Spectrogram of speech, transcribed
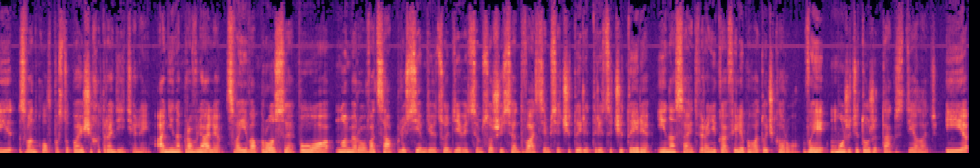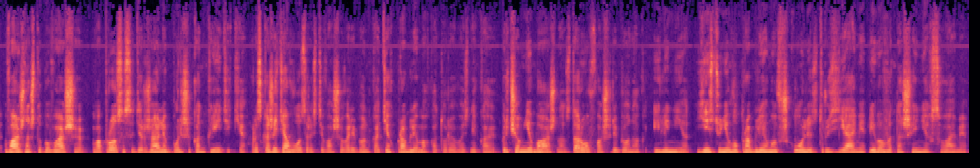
и звонков, поступающих от родителей. Они направляли свои вопросы по номеру WhatsApp плюс 7 909 762 74 34 и на сайт вероникафилиппова.ру. Вы можете тоже так сделать. И важно, чтобы ваши вопросы содержали больше конкретики. Расскажите о возрасте вашего ребенка, о тех проблемах, которые возникают. Причем не важно, здоров ваш ребенок или нет. Есть у него проблемы в школе, с друзьями, либо в отношениях с вами.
